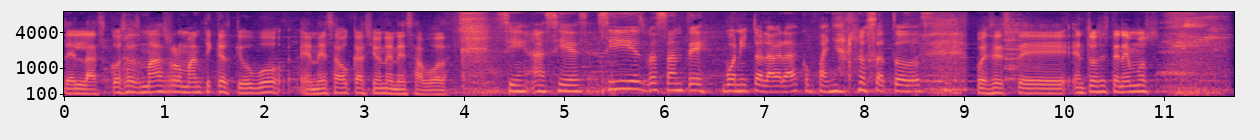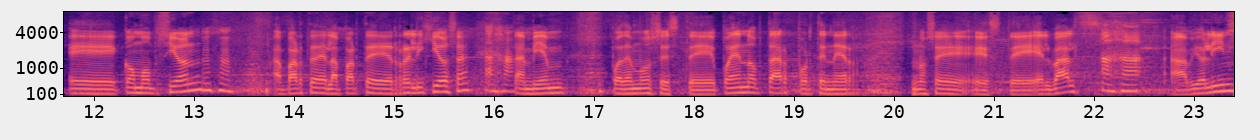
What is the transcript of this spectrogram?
de las cosas más románticas que hubo en esa ocasión, en esa boda. Sí, así es. Sí, es bastante bonito, la verdad, acompañarlos a todos. Pues este, entonces tenemos eh, como opción, aparte de la parte religiosa, Ajá. también podemos, este, pueden optar por tener, no sé, este, el vals Ajá, a violín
